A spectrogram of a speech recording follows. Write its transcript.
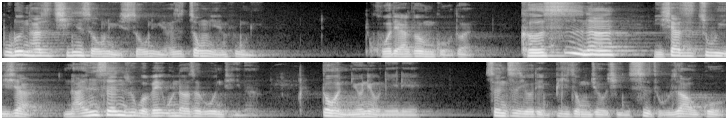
不论她是轻熟女、熟女还是中年妇女，活得都很果断。可是呢，你下次注意一下，男生如果被问到这个问题呢，都很扭扭捏捏，甚至有点避重就轻，试图绕过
